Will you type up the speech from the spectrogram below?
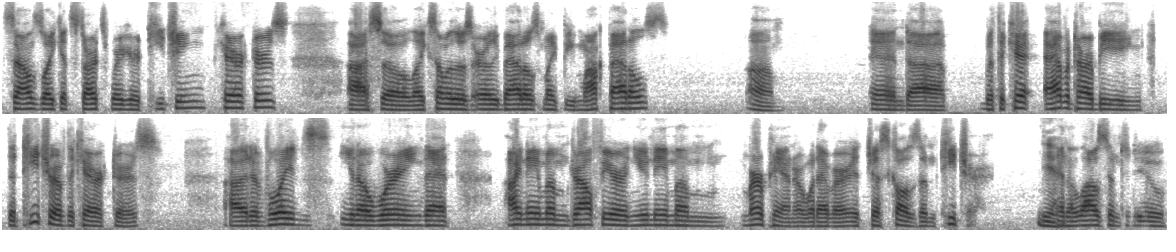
sounds like it starts where you're teaching characters. Uh, so, like some of those early battles might be mock battles. Um, and uh, with the ca- avatar being the teacher of the characters, uh, it avoids you know worrying that I name him Dralfir and you name him Merpan or whatever, it just calls them teacher Yeah. and allows them to do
